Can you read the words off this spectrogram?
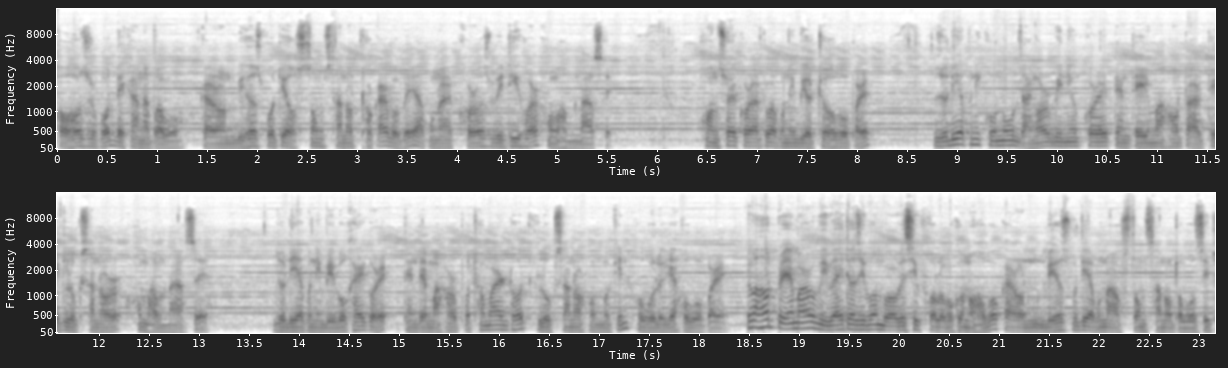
সহজ ৰূপত দেখা নাপাব কাৰণ বৃহস্পতি অষ্টম স্থানত থকাৰ বাবে আপোনাৰ খৰচ বৃদ্ধি হোৱাৰ সম্ভাৱনা আছে। সঞ্চয় কৰাটো আপুনি ব্যৰ্থ হ'ব পাৰে। যদি আপুনি কোনো ডাঙৰ বিনিয়োগ কৰে তেন্তে এই মাহত আৰ্থিক লোকচানৰ সম্ভাৱনা আছে। যদি আপুনি ব্যৱসায় কৰে তেন্তে মাহৰ প্ৰথমাৰ্ধত লোকচানৰ সন্মুখীন হ'বলগীয়া হ'ব পাৰে। এই মাহত প্ৰেম আৰু বিবাহিত জীৱন বৰ বেছি ফলপ্ৰসূ নহ'ব কাৰণ বৃহস্পতি আপোনাৰ অষ্টম স্থানত অৱস্থিত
